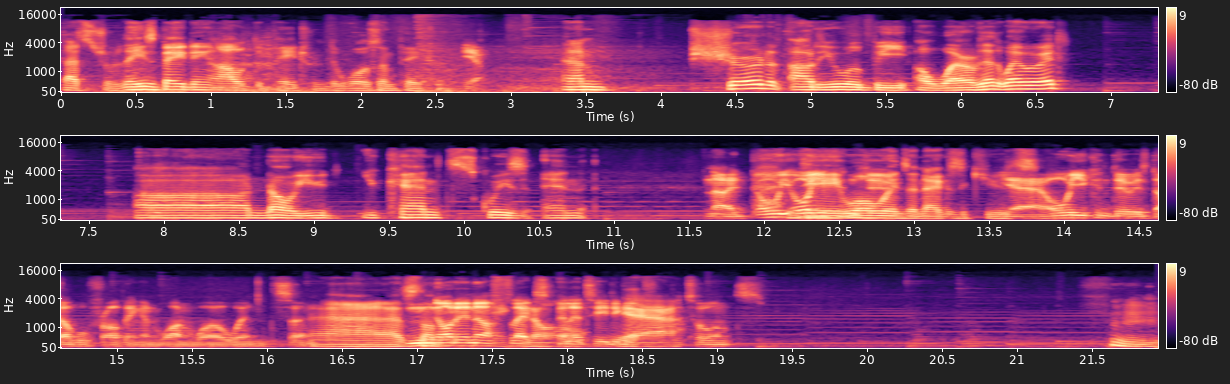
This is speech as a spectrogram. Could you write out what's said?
That's true. He's baiting out the Patron, the Warsong Patron. Yeah. And I'm sure that RDU will be aware of that. Wait, wait, wait. Uh, no, you you can't squeeze in no, all, all the you whirlwinds do, and executes. Yeah, all you can do is double frothing and one whirlwind. So uh, that's not, not enough flexibility to yeah. get the taunts. Hmm.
